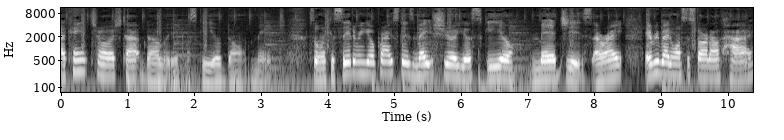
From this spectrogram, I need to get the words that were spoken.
I can't charge top dollar if my skill don't match. So when considering your price list, make sure your skill matches. All right. Everybody wants to start off high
